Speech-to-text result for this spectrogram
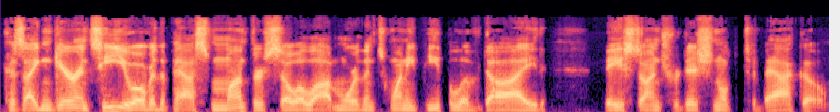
Because I can guarantee you, over the past month or so, a lot more than 20 people have died based on traditional tobacco.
